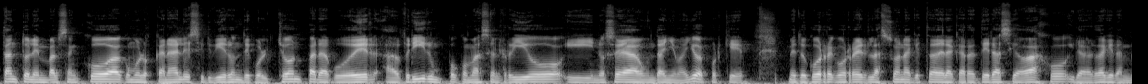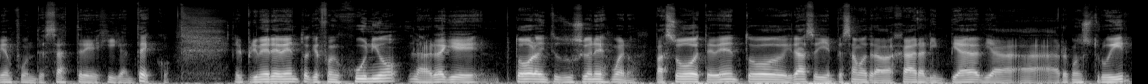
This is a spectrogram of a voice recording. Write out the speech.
tanto el embalse Ancoa como los canales sirvieron de colchón para poder abrir un poco más el río y no sea un daño mayor, porque me tocó recorrer la zona que está de la carretera hacia abajo y la verdad que también fue un desastre gigantesco. El primer evento que fue en junio, la verdad que todas las instituciones, bueno, pasó este evento de gracia y empezamos a trabajar, a limpiar y a reconstruir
